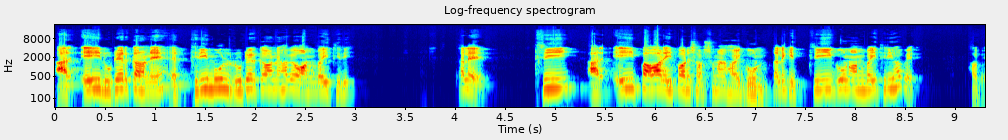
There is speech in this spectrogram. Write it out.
আর এই রুটের কারণে থ্রি মূল রুটের কারণে হবে ওয়ান বাই থ্রি তাহলে থ্রি আর এই পাওয়ার এই পাওয়ার সবসময় হয় গুণ। তাহলে কি থ্রি গুণ ওয়ান বাই থ্রি হবে? হবে।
